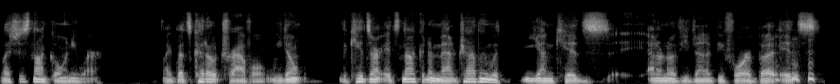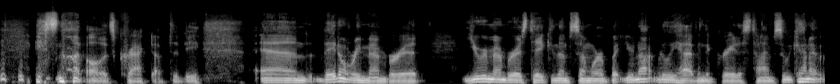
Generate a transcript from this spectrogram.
"Let's just not go anywhere. Like, let's cut out travel. We don't. The kids aren't. It's not going to matter. Traveling with young kids. I don't know if you've done it before, but it's it's not all it's cracked up to be, and they don't remember it." you remember as taking them somewhere, but you're not really having the greatest time. So we kind of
